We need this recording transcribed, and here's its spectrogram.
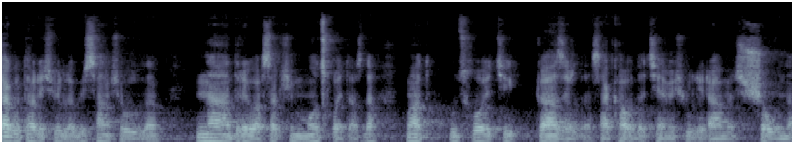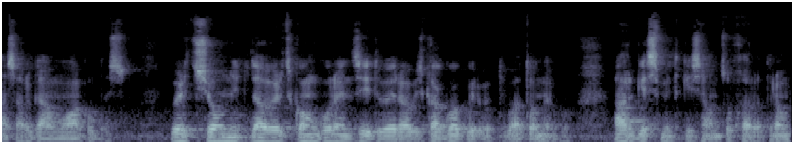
საკუთარი შვილების სამშობლოდან ნაადრევ ასაკში მოწყვეტას და მათ უცხოეთში გაზრდა საკაო და ჩემი შვილი რამეს შოუნას არ გამოაკლდეს. ვერც შოუნით და ვერც კონკურენციით ვერავის გაგვაკვირვებთ ბატონებო. არ გესმით კი სამწუხაროდ რომ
